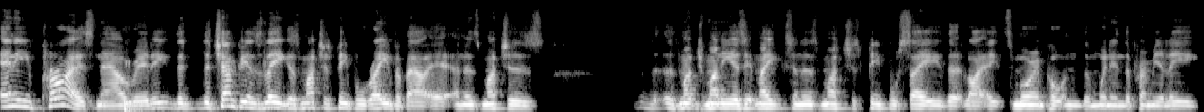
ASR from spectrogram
any prize now, really. The, the Champions League, as much as people rave about it and as much as as much money as it makes and as much as people say that like it's more important than winning the Premier League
